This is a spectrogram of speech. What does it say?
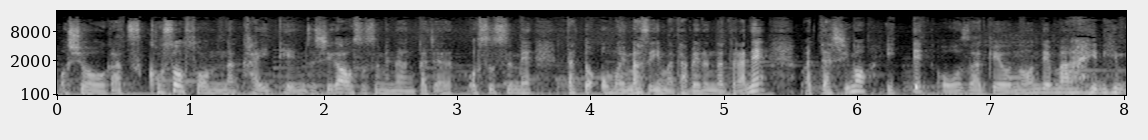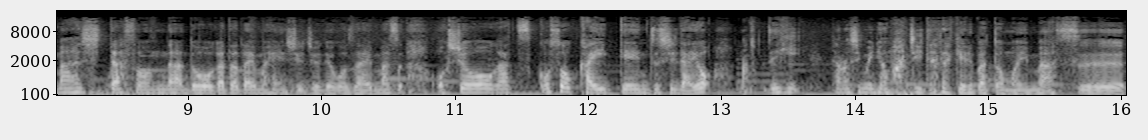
お正月こそそんな回転寿司がおすすめなんかじゃおすすめだと思います。今食べるんだったらね。私も行って大酒を飲んでまいりました。そんな動画ただいま編集中でございます。お正月こそ回転寿司だよ。ぜひ楽しみにお待ちいただければと思います。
